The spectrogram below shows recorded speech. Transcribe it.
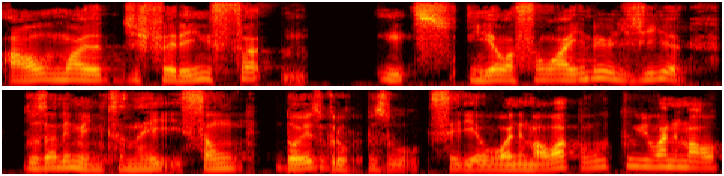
há uma diferença em, relação à energia dos alimentos, né? E são dois grupos, o que seria o animal adulto e o animal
